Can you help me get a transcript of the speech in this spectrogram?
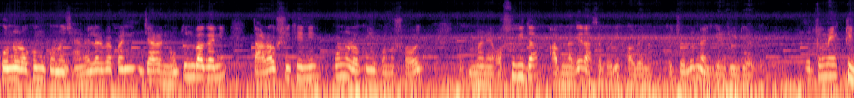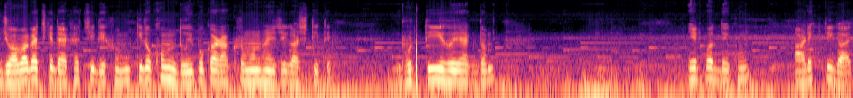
কোনো রকম কোনো ঝামেলার ব্যাপার নেই। যারা নতুন বাগানি, তারাও শিখে নিন, কোনো রকম কোনো সহজ মানে অসুবিধা আপনাদের আশা করি হবে না। তো চলুন আজকের ভিডিওতে। প্রথমে একটি জবা গাছকে দেখাচ্ছি, দেখুন কীরকম দুই পোকার আক্রমণ হয়েছে গাছটিতে। ভর্তি হয়ে একদম। এরপর দেখুন আরেকটি গাছ।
